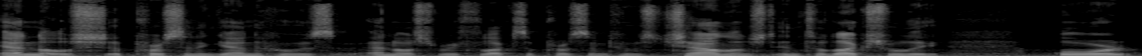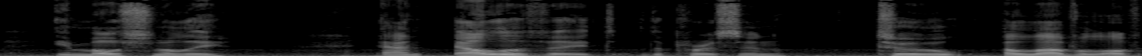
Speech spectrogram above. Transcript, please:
enosh, a person again whose enosh reflects a person who's challenged intellectually or emotionally and elevate the person to a level of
